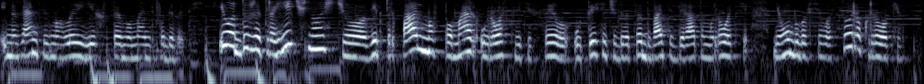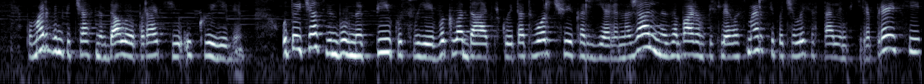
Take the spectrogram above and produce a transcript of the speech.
іноземці змогли їх в той момент подивитися. І от дуже трагічно, що Віктор Пальмов помер у розквіті сил у 1929 році. Йому було всього 40 років. Помер він під час невдалої операції у Києві. У той час він був на піку своєї викладацької та творчої кар'єри. На жаль, незабаром після його смерті почалися сталінські репресії,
